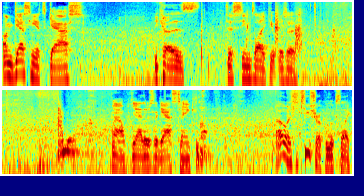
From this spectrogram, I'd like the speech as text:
I'm guessing it's gas because this seems like it was a. Wow, yeah, there's the gas tank. Oh, it's a two-stroke. It looks like.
